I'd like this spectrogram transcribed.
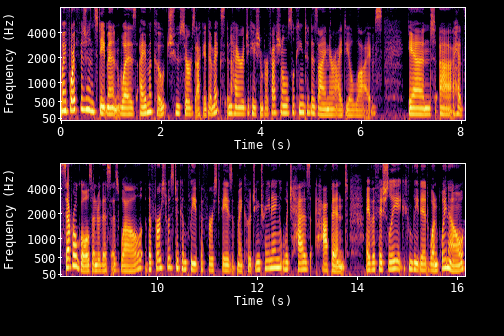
My fourth vision statement was I am a coach who serves academics and higher education professionals looking to design their ideal lives. And uh, I had several goals under this as well. The first was to complete the first phase of my coaching training, which has happened. I've officially completed 1.0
